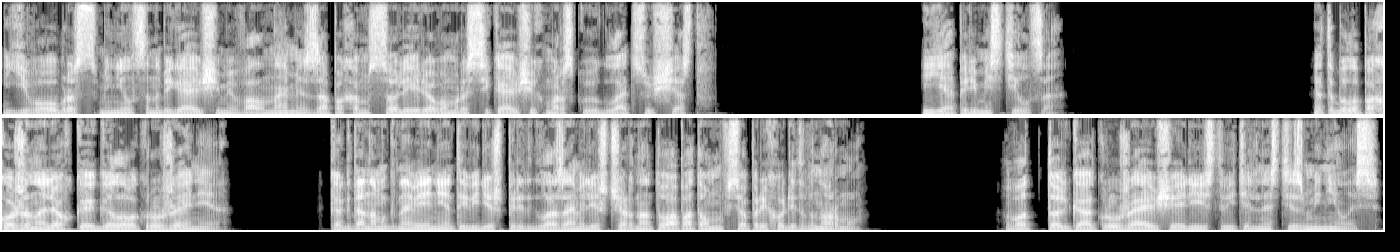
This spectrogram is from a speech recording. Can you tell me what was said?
Его образ сменился набегающими волнами, запахом соли и ревом рассекающих морскую гладь существ. И я переместился. Это было похоже на легкое головокружение, когда на мгновение ты видишь перед глазами лишь черноту, а потом все приходит в норму. Вот только окружающая действительность изменилась.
